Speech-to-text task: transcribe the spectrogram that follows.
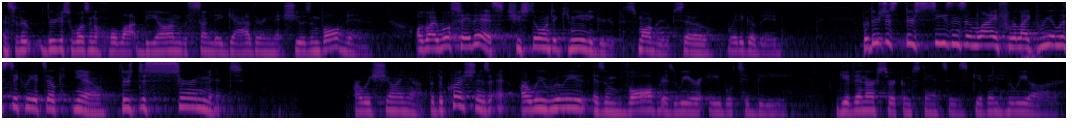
And so there, there just wasn't a whole lot beyond the Sunday gathering that she was involved in. Although I will say this, she still went to community group, small group, so way to go, babe. But there's just there's seasons in life where like realistically it's okay, you know, there's discernment. Are we showing up? But the question is, are we really as involved as we are able to be, given our circumstances, given who we are?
